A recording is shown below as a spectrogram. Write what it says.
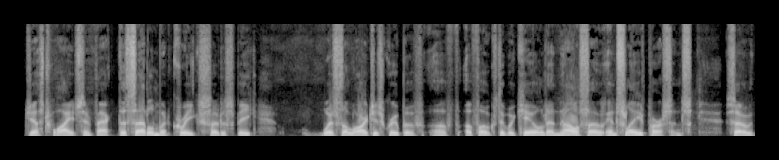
just whites. In fact, the settlement creeks, so to speak, was the largest group of, of, of folks that were killed and also enslaved persons. So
